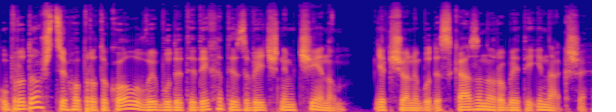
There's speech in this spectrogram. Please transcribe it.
Упродовж цього протоколу ви будете дихати звичним чином, якщо не буде сказано робити інакше.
